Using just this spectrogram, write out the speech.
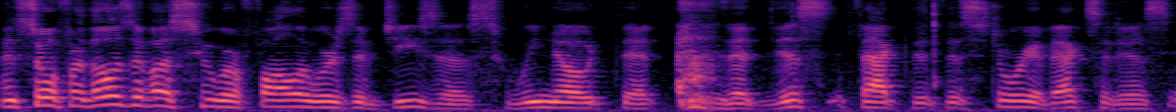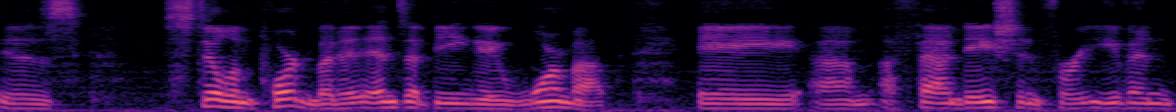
And so, for those of us who are followers of Jesus, we note that that this fact that this story of Exodus is still important, but it ends up being a warm up, a, um, a foundation for even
